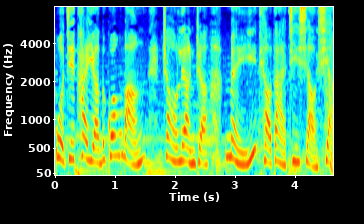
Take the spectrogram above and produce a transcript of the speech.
我借太阳的光芒照亮着每一条大街小巷。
